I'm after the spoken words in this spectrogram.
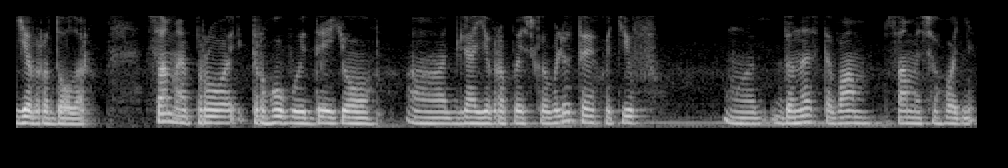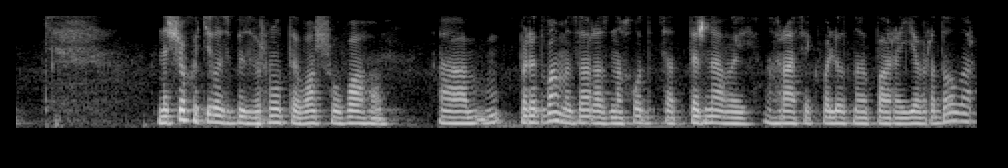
євро-долар. Саме про торгову ідею для європейської валюти хотів донести вам саме сьогодні. На що хотілося б звернути вашу увагу? Перед вами зараз знаходиться тижневий графік валютної пари євро-долар,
